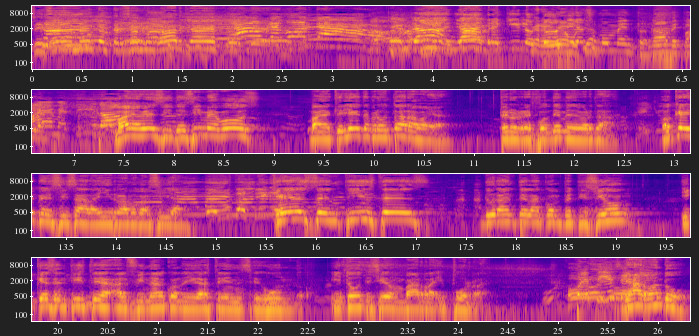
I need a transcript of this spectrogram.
Sinceramente, el tercer lugar ya es porque. Ya, ya, tranquilos, todos tienen su momento. No, mentira. No, Vaya, Bessie, decime vos. Vaya, quería que te preguntara, vaya. Pero respondeme de verdad. Ok, Bessie Sara y Ramos García. ¿Qué sentiste durante la competición y qué sentiste al final cuando llegaste en segundo? Y todos te hicieron barra y porra. Pues Ya, Armando.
